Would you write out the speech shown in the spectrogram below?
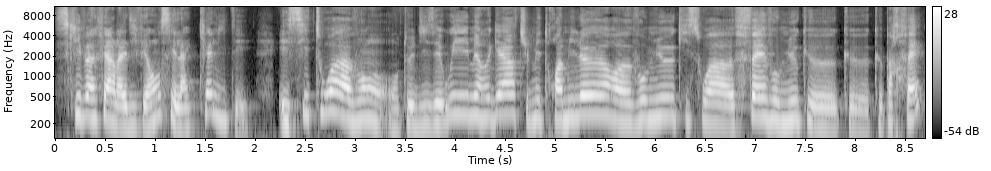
ce qui va faire la différence, c'est la qualité. Et si toi, avant, on te disait, oui, mais regarde, tu mets 3000 heures, vaut mieux qu'il soit fait, vaut mieux que, que, que parfait,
